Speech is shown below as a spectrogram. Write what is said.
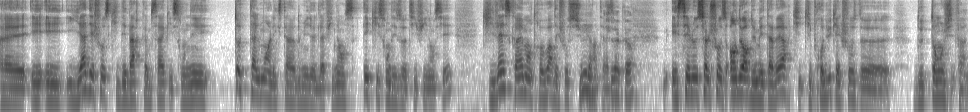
Euh, et il y a des choses qui débarquent comme ça, qui sont nées totalement à l'extérieur du milieu de la finance, et qui sont des outils financiers, qui laissent quand même entrevoir des choses super Mmh, Je suis intéressantes. d'accord. Et c'est le seule chose en dehors du métavers qui, produit quelque chose de, de tangible. Enfin,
